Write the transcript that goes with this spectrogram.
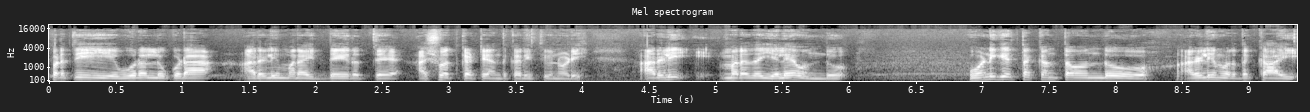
ಪ್ರತಿ ಊರಲ್ಲೂ ಕೂಡ ಅರಳಿ ಮರ ಇದ್ದೇ ಇರುತ್ತೆ. ಅಶ್ವತ್ಥ ಕಟ್ಟೆ ಅಂತ ಕರಿತೀವಿ ನೋಡಿ. ಅರಳಿ ಮರದ ಎಲೆ ಒಂದು. ಒಣಗಿರ್ತಕ್ಕಂಥ ಒಂದು ಅರಳಿ ಮರದ ಕಾಯಿ.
